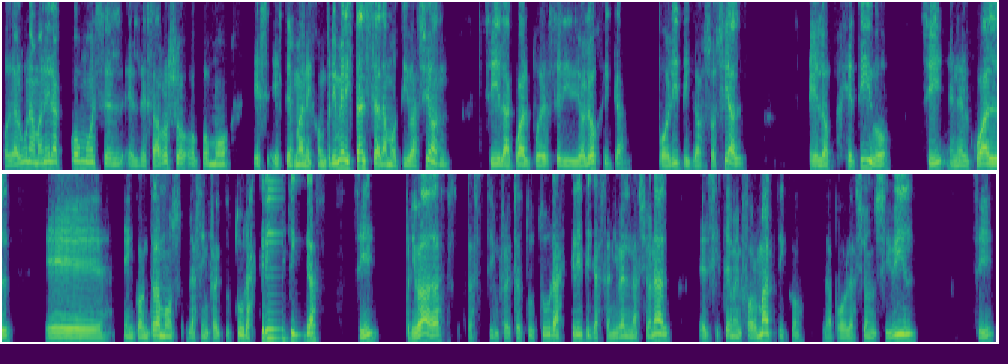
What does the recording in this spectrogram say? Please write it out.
o de alguna manera cómo es el, desarrollo o cómo es este manejo. En primera instancia, la motivación, ¿sí? la cual puede ser ideológica, política o social, el objetivo, ¿sí? en el cual eh, encontramos las infraestructuras críticas, ¿sí? privadas, las infraestructuras críticas a nivel nacional, el sistema informático, la población civil, ¿sí?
